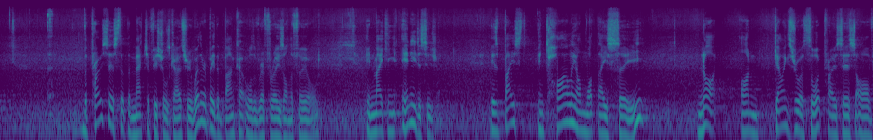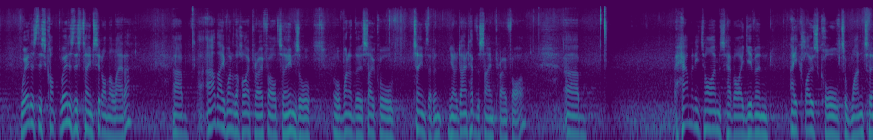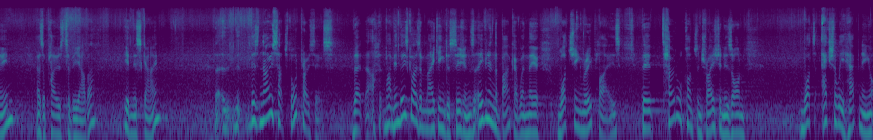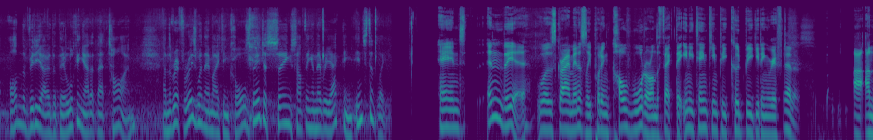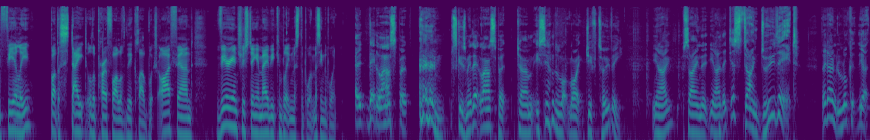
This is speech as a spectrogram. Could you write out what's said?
the process that the match officials go through, whether it be the bunker or the referees on the field, in making any decision, is based entirely on what they see, not on going through a thought process of where does this comp- where does this team sit on the ladder? Um, are they one of the high-profile teams, or or one of the so-called teams that you know don't have the same profile? Um, how many times have I given a close call to one team as opposed to the other in this game? Uh, There's no such thought process. That uh, I mean, these guys are making decisions, even in the bunker when they're watching replays. Their total concentration is on what's actually happening on the video that they're looking at at that time. And the referees, when they're making calls, they're just seeing something and they're reacting instantly. And in there was Graham Annesley putting cold water on the fact that any team Kempe could be getting refed That is. uh, unfairly by the state or the profile of their club, which I found Very interesting, and maybe completely missed the point, missing the point. Uh, that last bit, excuse me, that last bit, um, he sounded a lot like Jeff Tuvey, you know, saying that, you know, they just don't do that. They don't look at the.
